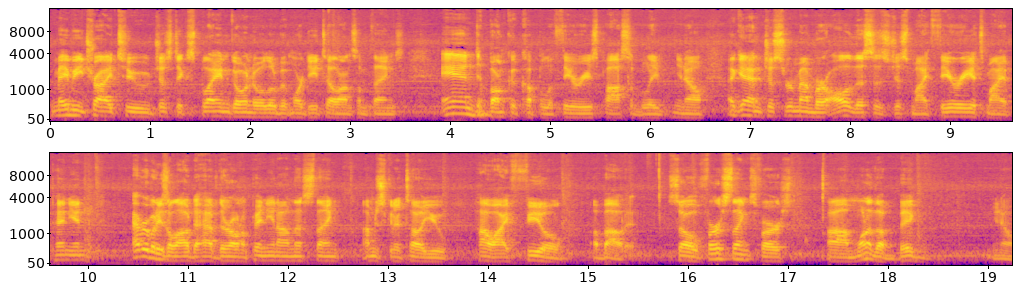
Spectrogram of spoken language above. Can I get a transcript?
maybe try to just explain, go into a little bit more detail on some things and debunk a couple of theories possibly, you know. Again, just remember all of this is just my theory, it's my opinion. Everybody's allowed to have their own opinion on this thing. I'm just going to tell you how I feel about it. So first things first, um, one of the big, you know,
